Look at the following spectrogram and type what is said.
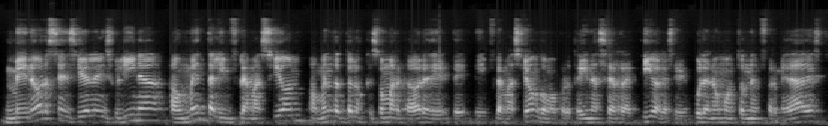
menor sensibilidad a la insulina, aumenta la inflamación, aumenta todos los que son marcadores de, inflamación, como proteína C reactiva, que se vinculan a un montón de enfermedades.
